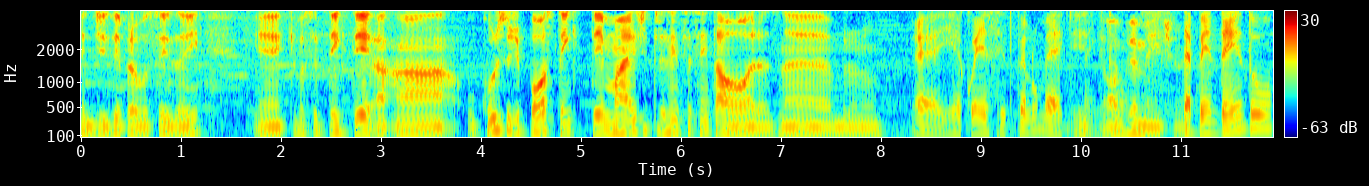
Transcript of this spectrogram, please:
eh, dizer para vocês aí é que você tem que ter a, a, o curso de pós tem que ter mais de 360 horas, né, Bruno? É, e reconhecido pelo MEC, e, né? Então, obviamente. Né? Dependendo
